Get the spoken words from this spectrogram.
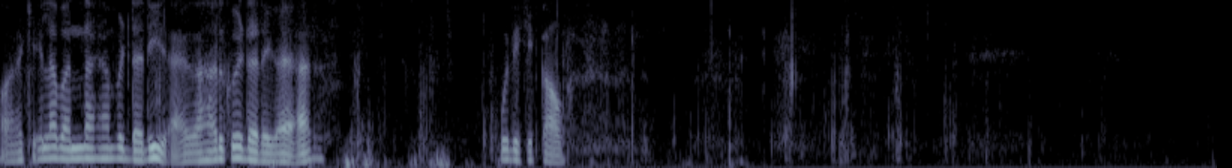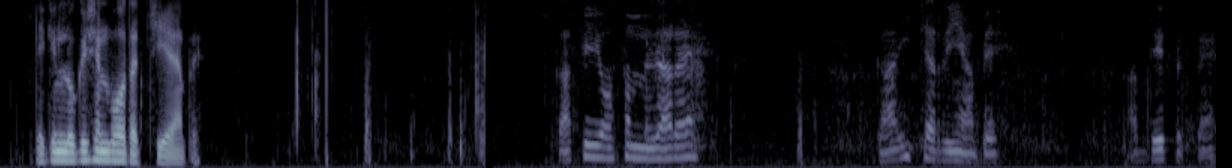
और अकेला बंदा यहाँ पे डर ही जाएगा, हर कोई डरेगा यार। वो देखिए काव लेकिन लोकेशन बहुत अच्छी है यहाँ पे। काफ़ी औसम नज़ारा है। गाड़ी चल रही है यहाँ पे। आप देख सकते हैं।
